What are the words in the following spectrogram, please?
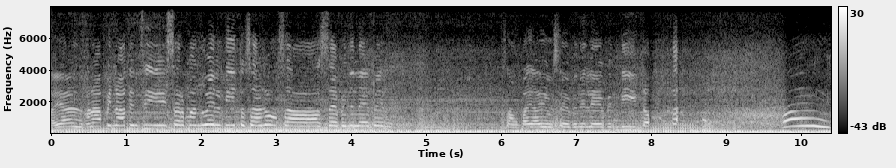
Ayan, hanapin natin si Sir Manuel dito sa ano, sa 7-Eleven. Saan kaya yung 7-Eleven dito? Ay!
